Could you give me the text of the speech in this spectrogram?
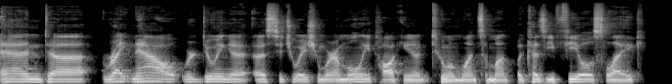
And uh, right now, we're doing a, a, situation where I'm only talking to him once a month because he feels like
